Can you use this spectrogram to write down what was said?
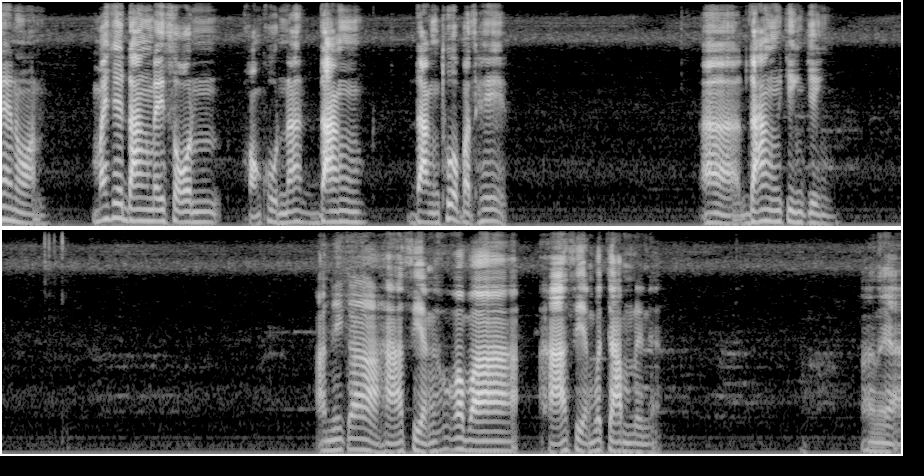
แน่นอน ไม่ใช่ดังในโซนของคุณนะ ดังดังทั่วประเทศ อ่า ดังจริง ๆ อันนี้ก็หาเสียงเขาก็มาหาเสียงประจำเลยเนี่ยอันเนี้ย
